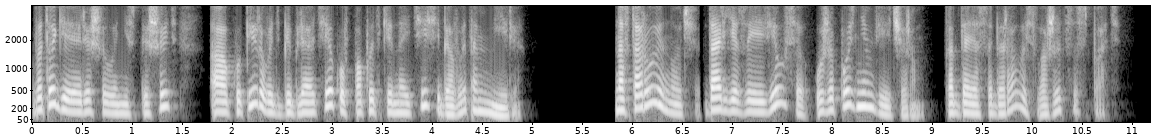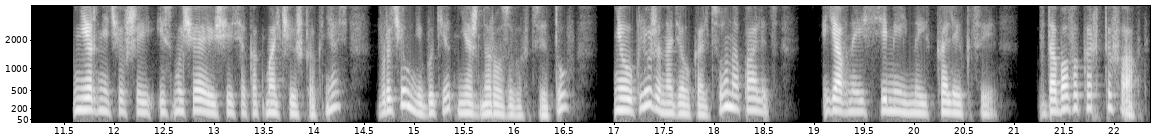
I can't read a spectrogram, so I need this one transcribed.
В итоге я решила не спешить, а оккупировать библиотеку в попытке найти себя в этом мире. На вторую ночь Дарья заявился уже поздним вечером, когда я собиралась ложиться спать. Нервничавший и смущающийся, как мальчишка, князь вручил мне букет нежно-розовых цветов, неуклюже надел кольцо на палец, явно из семейной коллекции, вдобавок артефакт,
